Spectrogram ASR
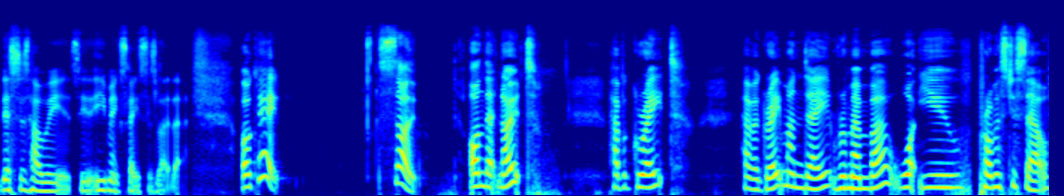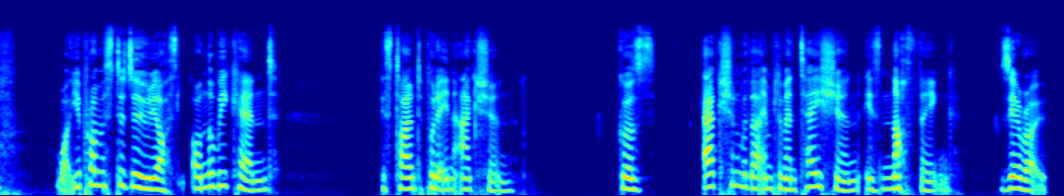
this is how he is. He, he makes faces like that. Okay. So, on that note, have a great have a great Monday. Remember what you promised yourself, what you promised to do on the weekend. It's time to put it in action. Because action without implementation is nothing, zero.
